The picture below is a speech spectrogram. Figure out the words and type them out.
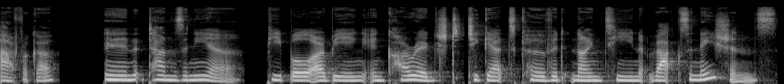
Africa. In Tanzania, people are being encouraged to get COVID 19 vaccinations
